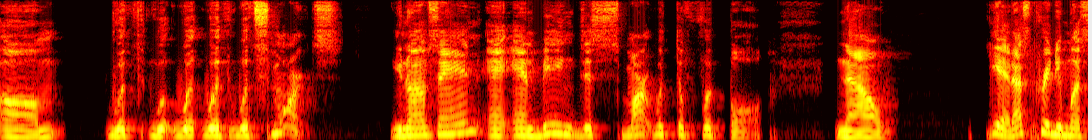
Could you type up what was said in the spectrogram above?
um, with with with with smarts. You know what I'm saying? And, and being just smart with the football. Now, yeah, that's pretty much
